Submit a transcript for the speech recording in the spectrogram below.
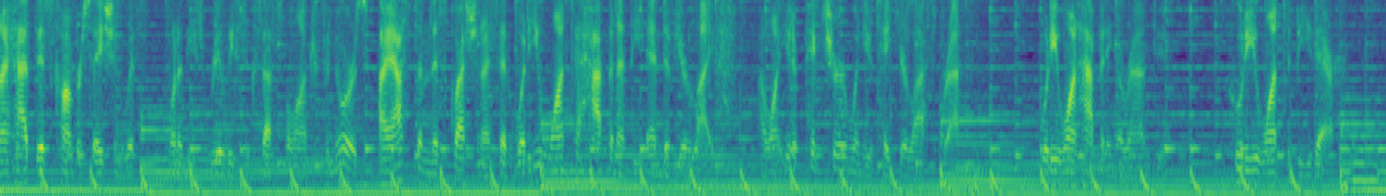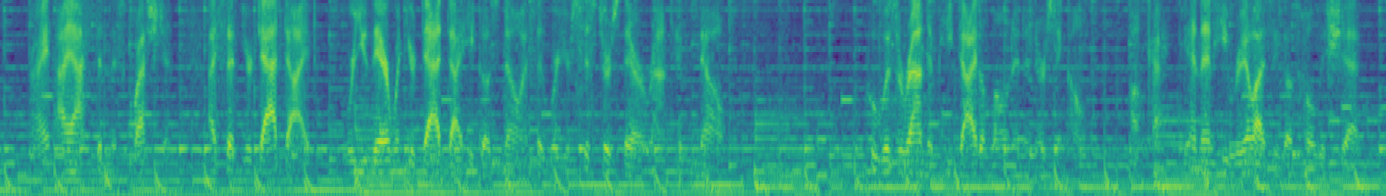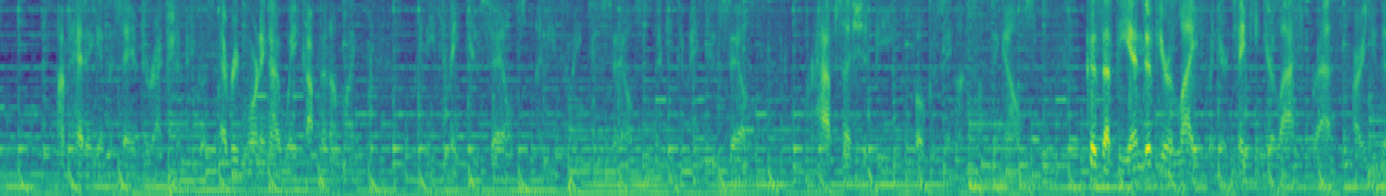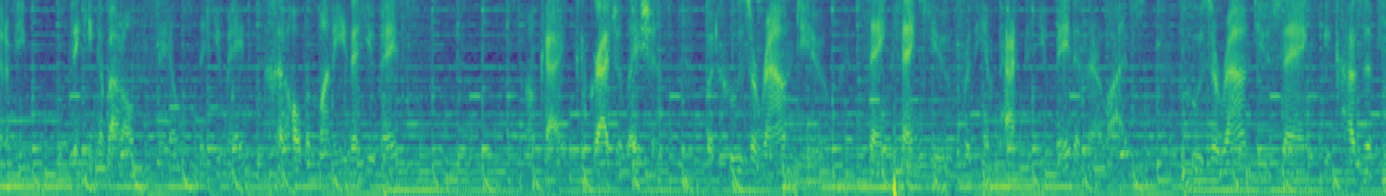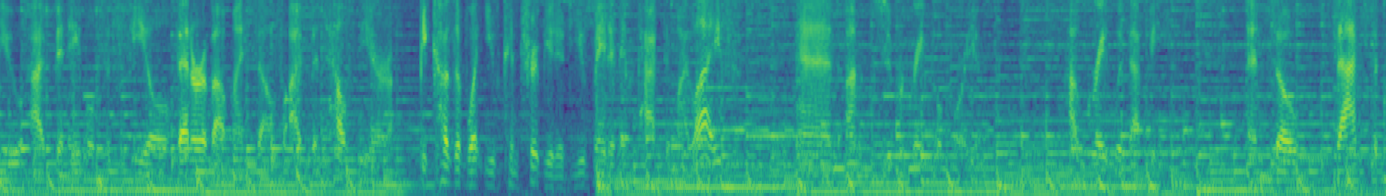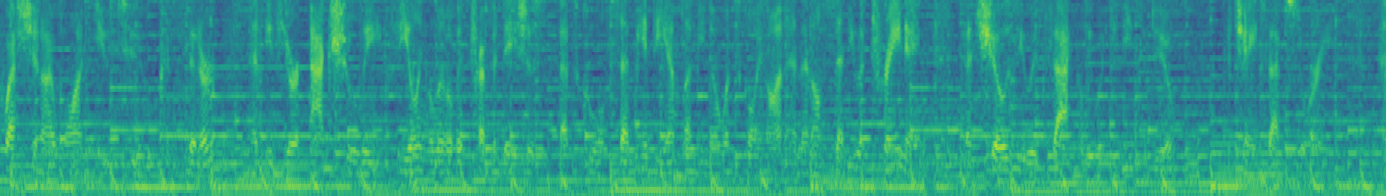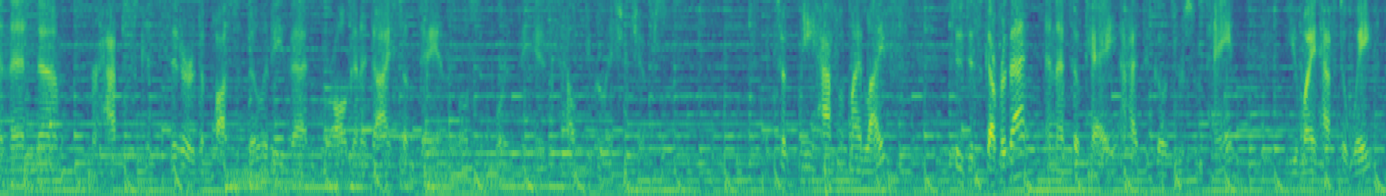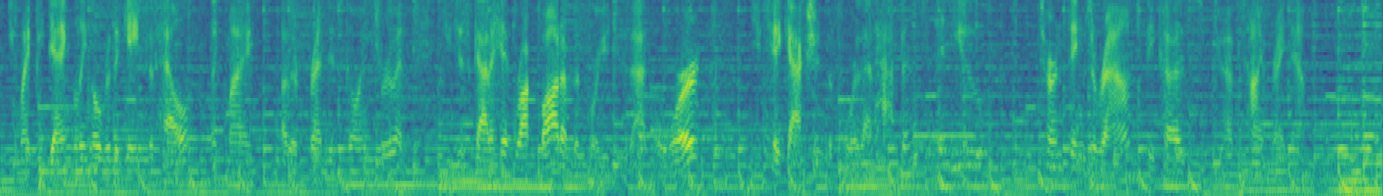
When I had this conversation with one of these really successful entrepreneurs, I asked them this question. I said, What do you want to happen at the end of your life? I want you to picture when you take your last breath. What do you want happening around you? Who do you want to be there? Right? I asked him this question. I said, Your dad died. Were you there when your dad died? He goes, No. I said, Were your sisters there around him? No. Who was around him? He died alone in a nursing home. Okay. And then he realized, he goes, Holy shit, I'm heading in the same direction. because Every morning I wake up and I'm like, I need to make two sales. I need to make two sales. I need to make two sales. Perhaps I should be focusing on something else. Because at the end of your life, when you're taking your last breath, are you going to be thinking about all the sales that you made? all the money that you made? Okay, congratulations. But who's around you saying thank you for the impact that you made in their lives? Who's around you saying, because of you, I've been able to feel better about myself. I've been healthier. Because of what you've contributed, you've made an impact in my life, and I'm super grateful for you. How great would that be? And so that's the question I want you to consider. And if you're actually feeling a little bit trepidatious, that's cool. Send me a DM, let me know what's going on, and then I'll send you a training that shows you exactly what you need to do to change that story. And then um, perhaps consider the possibility that we're all going to die someday, and the most important thing is healthy relationships. It took me half of my life to discover that, and that's okay. I had to go through some pain. You might have to wait. You might be dangling over the gates of hell, like my other friend is going through, and you just got to hit rock bottom before you do that. Or you take action before that happens, and you turn things around because you have time right now.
